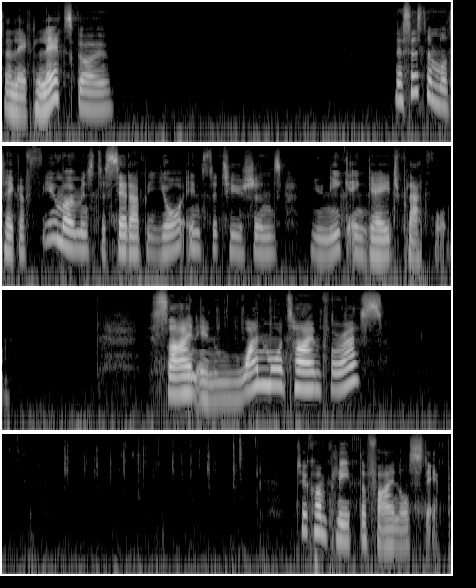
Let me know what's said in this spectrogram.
Select Let's Go. The system will take a few moments to set up your institution's unique Engage platform. Sign in one more time for us to complete the final step.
